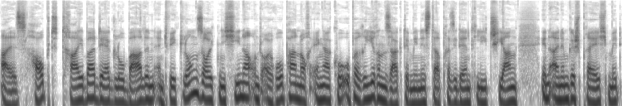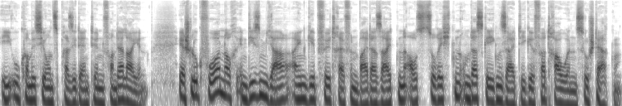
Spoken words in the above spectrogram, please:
Als Haupttreiber der globalen Entwicklung sollten China und Europa noch enger kooperieren, sagte Ministerpräsident Li Qiang in einem Gespräch mit EU-Kommissionspräsidentin von der Leyen. Er schlug vor, noch in diesem Jahr ein Gipfeltreffen beider Seiten auszurichten, um das gegenseitige Vertrauen zu stärken.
